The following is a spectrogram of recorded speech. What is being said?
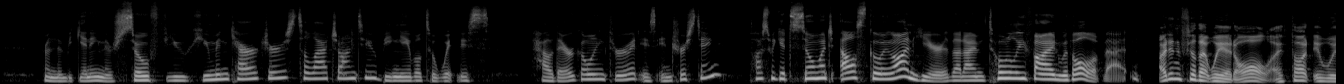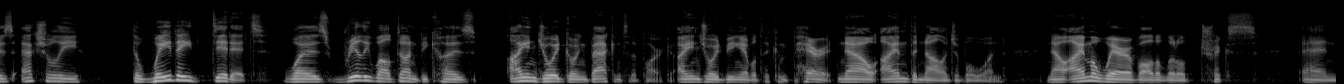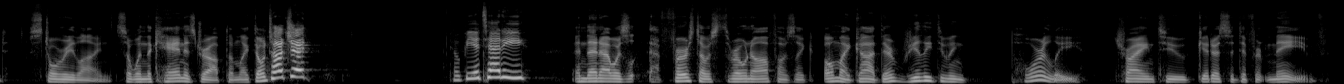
from the beginning. There's so few human characters to latch onto. Being able to witness how they're going through it is interesting. Plus, we get so much else going on here that I'm totally fine with all of that. I didn't feel that way at all. I thought it was actually the way they did it was really well done because I enjoyed going back into the park. I enjoyed being able to compare it. Now I'm the knowledgeable one. Now I'm aware of all the little tricks and storylines. So when the can is dropped, I'm like, don't touch it. Don't be a teddy. And then I was at first I was thrown off. I was like, "Oh my god, they're really doing poorly trying to get us a different Maeve."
